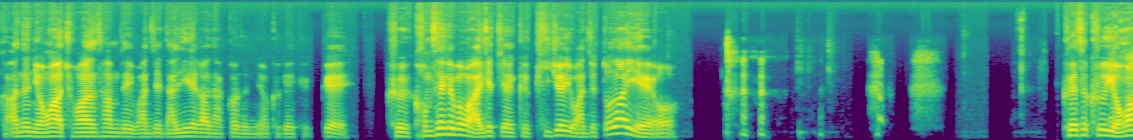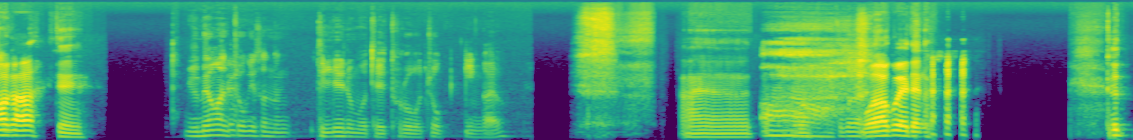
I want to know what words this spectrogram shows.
아는 영화 좋아하는 사람들이 완전 난리가 났거든요. 그게 그 꽤 그 검색해 보면 알겠지만 그 비주얼이 완전 또라이예요. 그래서 그 약간 영화가 네. 유명한 쪽에서는 길레르모 델 토로 쪽인가요? 아 아. 그거는 뭐라고 해야 되나? 그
